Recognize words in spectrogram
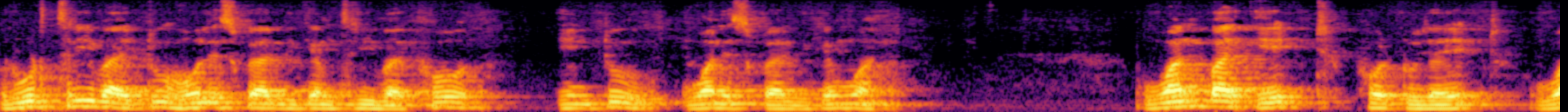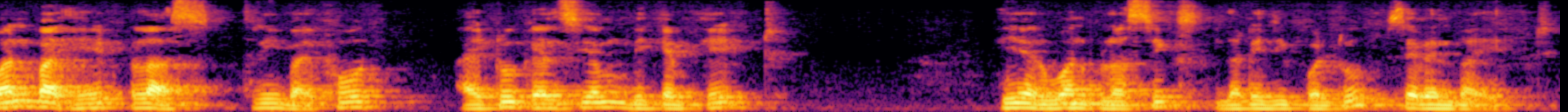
root 3 by 2 whole square became 3 by 4 into 1 square became 1 one by eight four two जै eight, one by eight plus three by four I two calcium became eight here one plus six that is equal to seven by eight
